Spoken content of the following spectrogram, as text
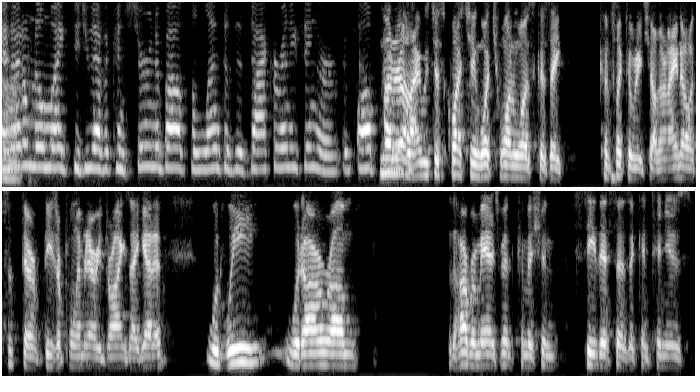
And I uh, don't know, Mike, did you have a concern about the length of the dock or anything or all? No, no, no. I was just questioning which one was because they conflicted with each other. And I know it's, there, these are preliminary drawings. I get it. Would we, would our, um, the Harbor Management Commission see this as it continues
